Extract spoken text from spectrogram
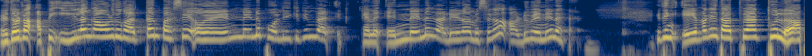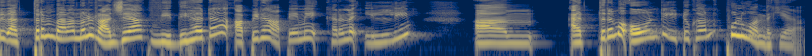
එතොට අපි ඊළඟ අවුරදු ගත්තන් පස්සේ ඔය එන්න එන්න පොලිකිවිම් ගැන එන්න එන්න වැඩෙන මිසක අඩු වෙන්න නැහැ. ඉතින් ඒ වගේ තත්ත්වයක් තුළ අපි ඇත්තරම් බලන්නන රජයක් විදිහට අපිට අපේ මේ කරන ඉල්ලීම් ඇත්තරම ඔවුන්ට ඉටු කරන්න පුළුවන්ද කියලා.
